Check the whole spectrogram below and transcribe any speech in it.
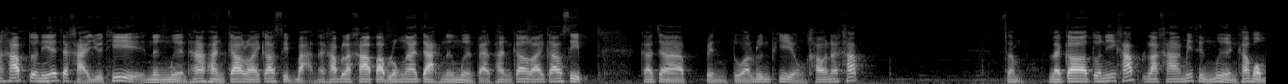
นะครับ ตัวนี้จะขายอยู่ที่ 15,990 บาทนะครับ ราคาปรับลงมาจาก 18,990 ก็จะเป็นตัวรุ่นพี่ของเขานะครับสำแล้วก็ตัวนี้ครับ ราคาไม่ถึงหมื่นครับผม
